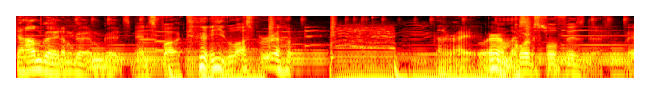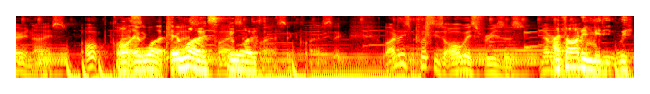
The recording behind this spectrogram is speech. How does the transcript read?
Nah, I'm good. I'm good. I'm good. This man is fucked. he lost for real. All right. Where am I? Corpse switching? full fizz death. Very nice. Oh, classic, Well, it was- it classic, was, it Classic, was. Classic, classic. Why do these pussies always freeze us? Never I thought immediately.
